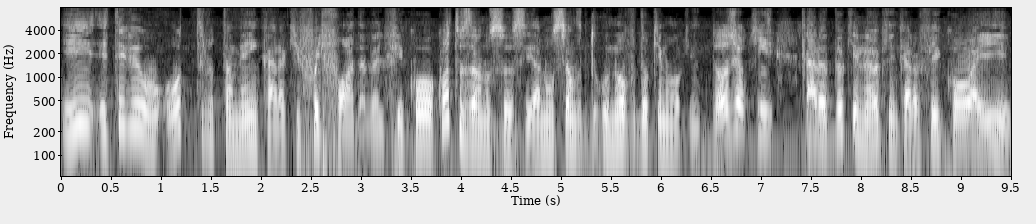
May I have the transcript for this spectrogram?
E, e teve o outro também, cara, que foi foda, velho. Ficou quantos anos, Susi, anunciando do- o novo Duke Nukem? 12 ou 15. Cara, o Duke Nukem, cara, ficou aí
